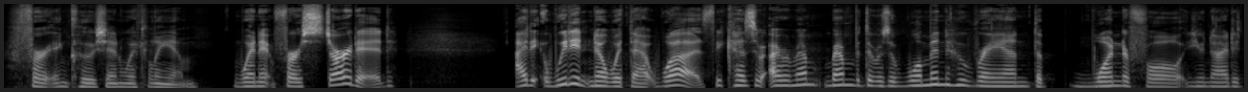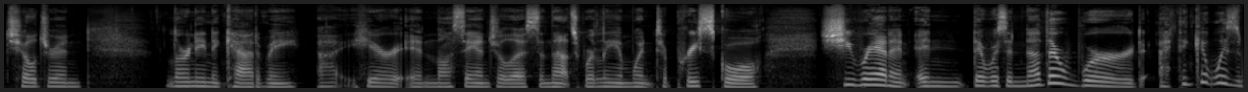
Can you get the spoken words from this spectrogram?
for inclusion with Liam, when it first started, I, we didn't know what that was because I remember, remember there was a woman who ran the wonderful United Children Learning Academy uh, here in Los Angeles, and that's where Liam went to preschool. She ran it, and there was another word. I think it was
